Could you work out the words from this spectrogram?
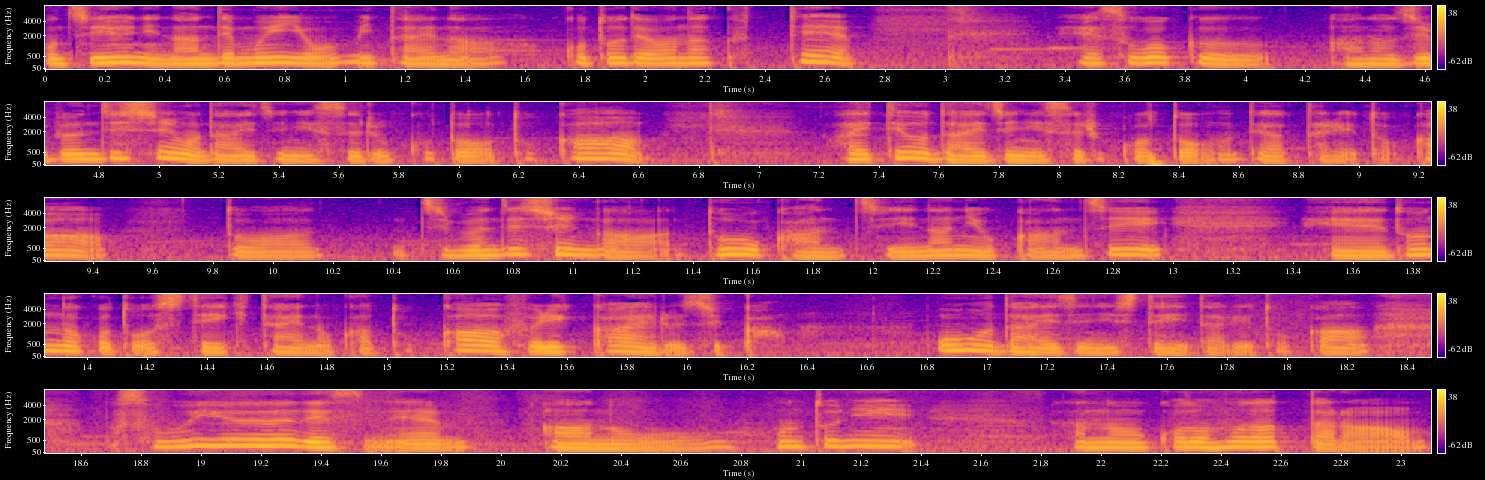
う自由に何でもいいよみたいなことではなくてえすごくあの自分自身を大事にすることとか相手を大事にすることであったりとかあとは自分自身がどう感じ何を感じ、えー、どんなことをしていきたいのかとか振り返る時間を大事にしていたりとかそういうですねあの本当にあの子供だったらも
